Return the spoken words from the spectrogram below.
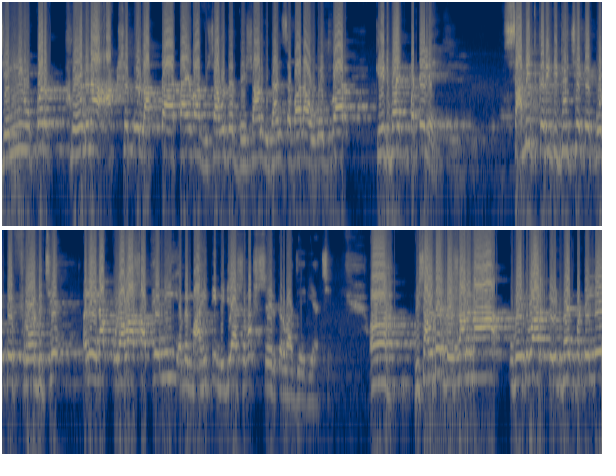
જેમની ઉપર ફ્રોડના આક્ષેપો લાગતા હતા એવા વિસાવદર ભેસાણ વિધાનસભાના ઉમેદવાર કિરીટભાઈ પટેલે સાબિત કરી દીધું છે કે પોતે ફ્રોડ છે. અને એના પુરાવા સાથેની અમે માહિતી મીડિયા સમક્ષ શેર કરવા જઈ રહ્યા છીએ. વિસાવદર ભેસાણના ઉમેદવાર કિરીટભાઈ પટેલે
